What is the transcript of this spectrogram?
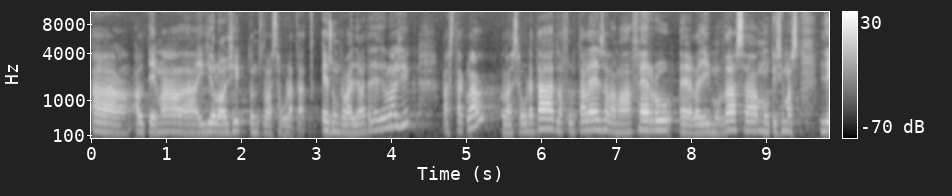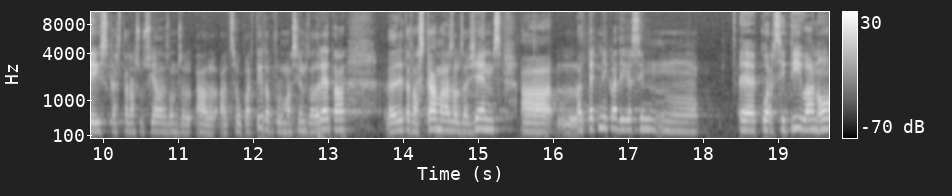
eh, el tema eh, ideològic doncs, de la seguretat. És un cavall de batalla ideològic, està clar, la seguretat, la fortalesa, la mà de ferro, eh, la llei Mordassa, moltíssimes lleis que estan associades doncs, al, al seu partit, a formacions de dreta, de dretes, les càmeres, els agents, eh, la tècnica, diguéssim, mm, eh, coercitiva no?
